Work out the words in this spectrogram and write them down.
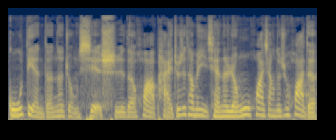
古典的那种写实的画派，就是他们以前的人物画像都是画的。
